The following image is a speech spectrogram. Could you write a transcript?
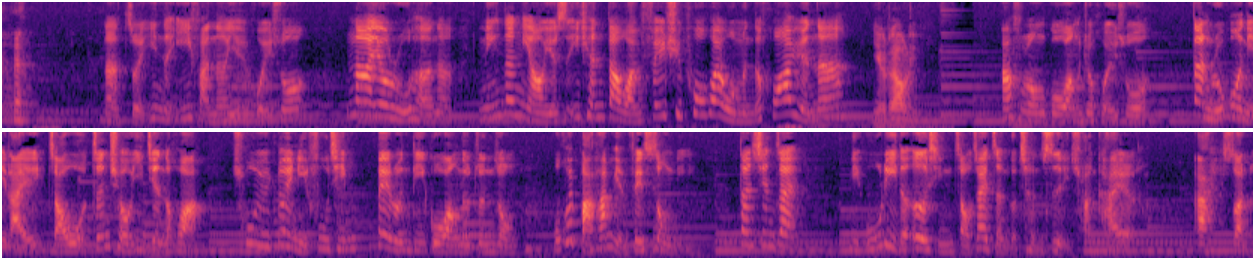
那嘴硬的伊凡呢，也回说：“那又如何呢？您的鸟也是一天到晚飞去破坏我们的花园呢、有道理。阿芙隆国王就回说：“但如果你来找我征求意见的话，出于对你父亲贝伦迪国王的尊重，我会把它免费送你。但现在你无理的恶行早在整个城市里传开了。哎，算了，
